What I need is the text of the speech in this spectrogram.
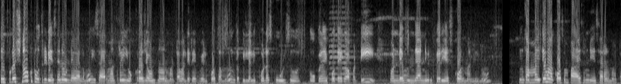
ఎప్పుడు వచ్చినా ఒక టూ త్రీ డేస్ అయినా ఉండేవాళ్ళము. ఈసారి మాత్రం ఈ ఒక్క రోజే ఉంటున్నాం అనమాట మళ్ళీ రేపు వెళ్ళిపోతాము. ఇంకా పిల్లలకి కూడా స్కూల్స్ ఓపెన్ అయిపోతాయి కాబట్టి వన్ డే ముందే అన్ని ప్రిపేర్ చేసుకోవాలి మళ్ళీను. ఇంకా అమ్మ అయితే మా కోసం పాయసం చేశారనమాట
